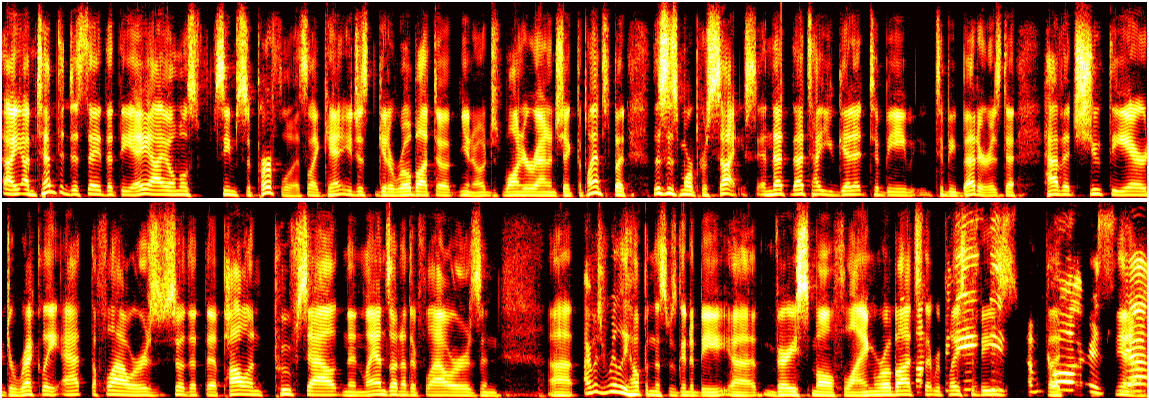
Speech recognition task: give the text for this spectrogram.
I, am tempted to say that the AI almost seems superfluous. Like, can't you just get a robot to, you know, just wander around and shake the plants? But this is more precise, and that that's how you get it to be to be better is to have it shoot the air directly at the flowers so that the pollen poofs out and then lands on other flowers. And uh, I was really hoping this was going to be uh, very small flying robots that replace the bees. Of course, yeah. yeah.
